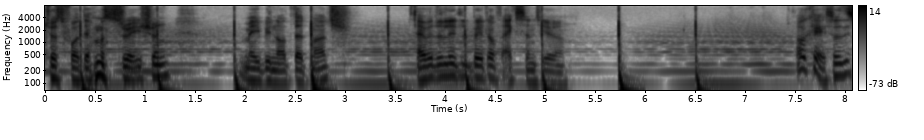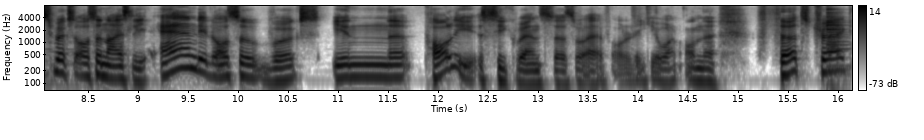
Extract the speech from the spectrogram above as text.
just for demonstration maybe not that much. Have it a little bit of accent here. Okay, so this works also nicely and it also works in the poly sequencer. So I have already here one on the third track.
